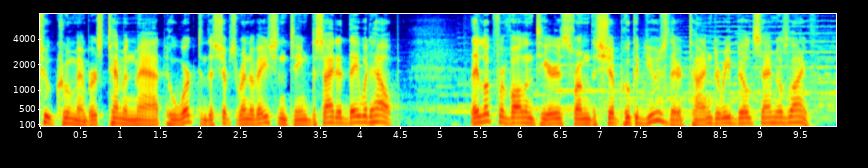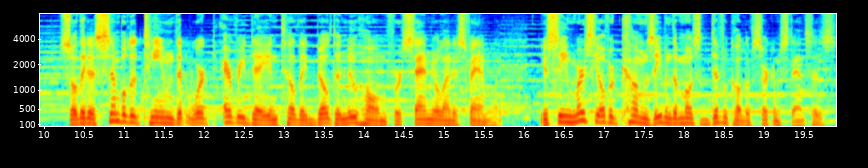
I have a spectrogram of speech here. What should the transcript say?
Two crew members, Tim and Matt, who worked in the ship's renovation team, decided they would help. They looked for volunteers from the ship who could use their time to rebuild Samuel's life. So they'd assembled a team that worked every day until they'd built a new home for Samuel and his family. You see, mercy overcomes even the most difficult of circumstances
